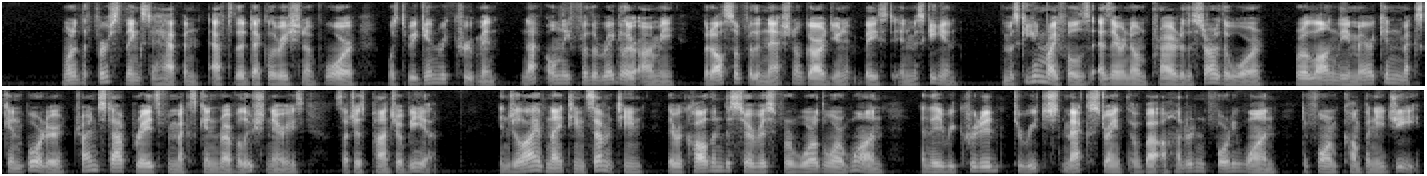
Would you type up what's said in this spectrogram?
One of the first things to happen after the declaration of war was to begin recruitment not only for the regular army but also for the National Guard unit based in Muskegon. The Muskegon Rifles, as they were known prior to the start of the war, were along the American Mexican border trying to stop raids from Mexican revolutionaries such as Pancho Villa. In July of 1917, they were called into service for World War I and they recruited to reach max strength of about 141 to form Company G.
